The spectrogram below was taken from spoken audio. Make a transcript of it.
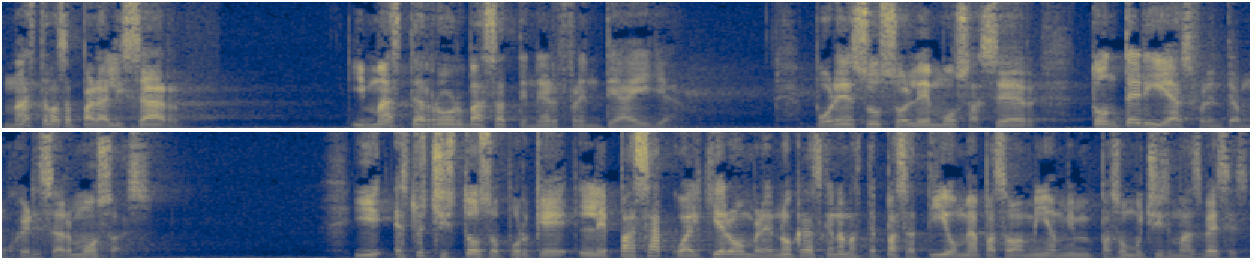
más te vas a paralizar y más terror vas a tener frente a ella. Por eso solemos hacer tonterías frente a mujeres hermosas. Y esto es chistoso porque le pasa a cualquier hombre. No creas que nada más te pasa a ti o me ha pasado a mí. A mí me pasó muchísimas veces.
